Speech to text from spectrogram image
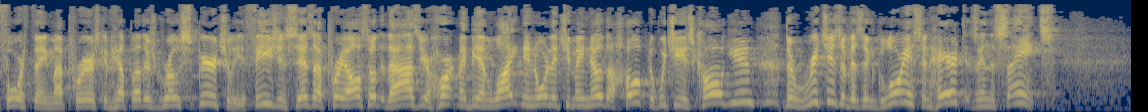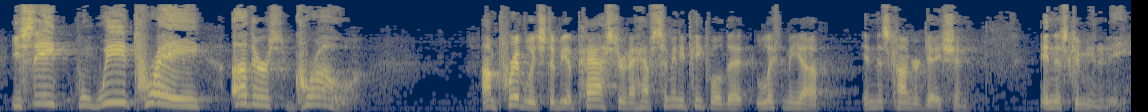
Fourth thing, my prayers can help others grow spiritually. Ephesians says, I pray also that the eyes of your heart may be enlightened in order that you may know the hope to which he has called you, the riches of his glorious inheritance in the saints. You see, when we pray, others grow. I'm privileged to be a pastor and I have so many people that lift me up in this congregation, in this community,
